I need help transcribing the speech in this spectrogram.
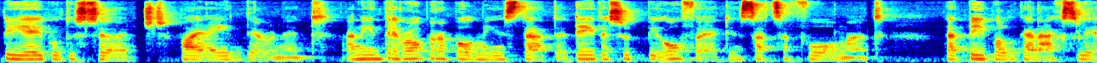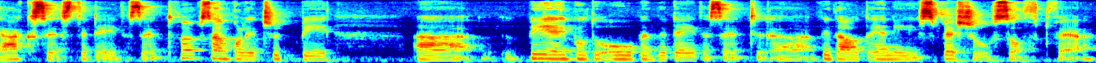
be able to search via internet. And interoperable means that the data should be offered in such a format that people can actually access the dataset. For example, it should be uh, be able to open the dataset uh, without any special software.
